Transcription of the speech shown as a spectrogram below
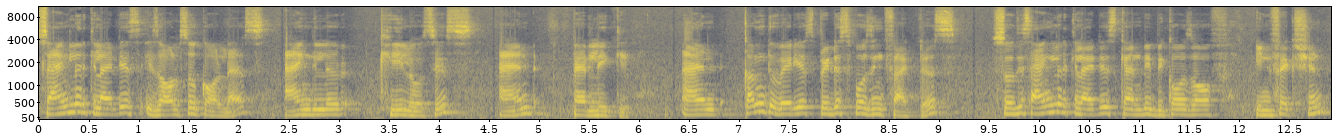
So angular cheilitis is also called as angular cheilosis and Perleche and coming to various predisposing factors so this angular cheilitis can be because of infection.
